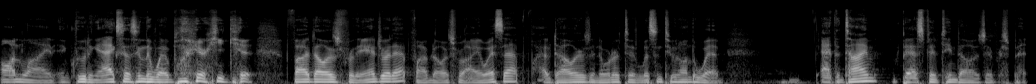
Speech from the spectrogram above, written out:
online, including accessing the web player. You get five dollars for the Android app, five dollars for iOS app, five dollars in order to listen to it on the web at the time, best fifteen dollars ever spent.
